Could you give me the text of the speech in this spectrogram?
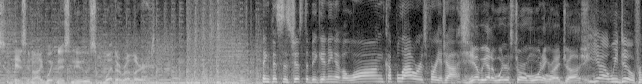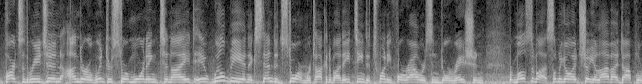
This is an Eyewitness News weather alert. I think this is just the beginning of a long couple hours for you, Josh. Yeah, we got a winter storm warning, right, Josh? Yeah, we do. For parts of the region under a winter storm warning tonight, it will be an extended storm. We're talking about 18 to 24 hours in duration for most of us. Let me go ahead and show you live eye Doppler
